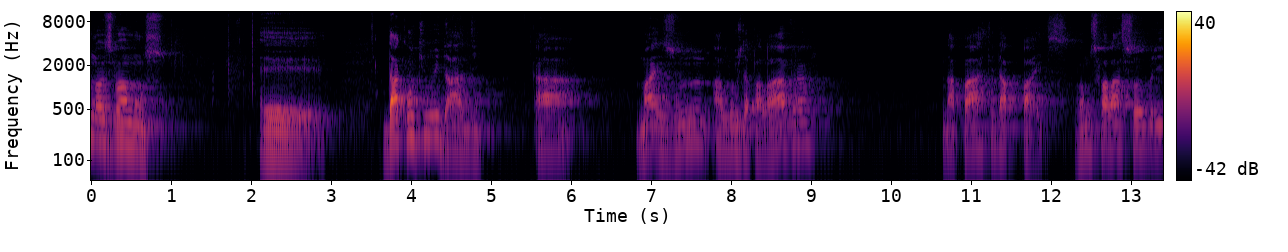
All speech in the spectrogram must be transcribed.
nós vamos é, dar continuidade a mais um à luz da palavra na parte da paz. Vamos falar sobre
